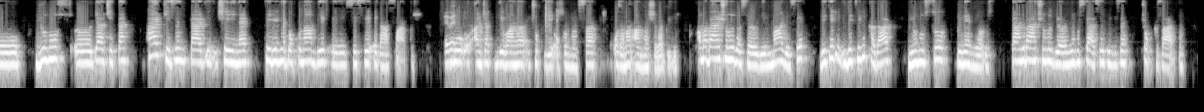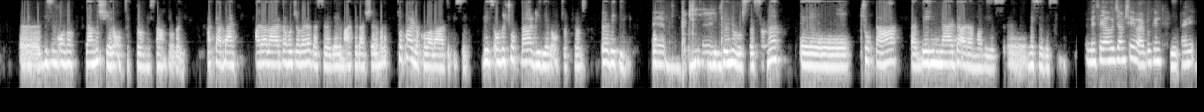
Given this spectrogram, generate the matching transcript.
Yunus e, gerçekten herkesin derdi şeyine, teline dokunan bir e, sesi edası vardır. Evet. Bu ancak divanı çok iyi okunursa o zaman anlaşılabilir. Ama ben şunu da söyleyeyim maalesef yeteri, yeteri kadar Yunus'u bilemiyoruz. Yani ben şunu diyorum Yunus gelse hepimize çok kızardı. Ee, bizim onu yanlış yere oturttuğumuzdan dolayı. Hatta ben aralarda hocalara da söylerim arkadaşlarıma da topayla kovalardı bizi. Biz onu çok dar bir yere oturtuyoruz. Öyle değil. Evet. Gönül ustasını e, çok daha derinlerde aramalıyız e, meselesini. Mesela hocam şey var bugün yani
